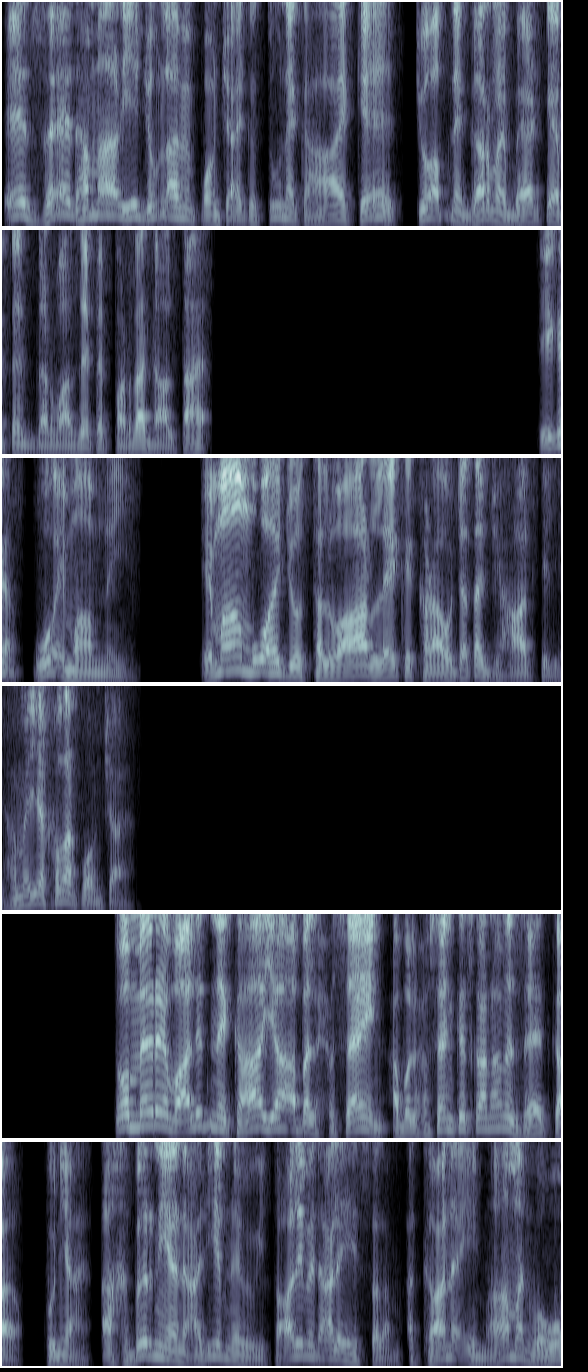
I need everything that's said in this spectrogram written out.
اے زید، ہمارا یہ جملہ ہمیں پہنچا ہے کہ تو نے کہا ہے کہ جو اپنے گھر میں بیٹھ کے اپنے دروازے پہ پردہ ڈالتا ہے۔ ٹھیک ہے؟ وہ امام نہیں ہے۔ امام وہ ہے جو تلوار لے کے کھڑا ہو جاتا ہے جہاد کے لیے۔ ہمیں یہ خبر پہنچا ہے۔ تو میرے والد نے کہا، یا ابو الحسین ابو الحسین کس کا نام ہے؟ زید کا کنیا ہے۔ اخبرنی ان علی ابن ابی طالب علیہ السلام، اکان اماما وهو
